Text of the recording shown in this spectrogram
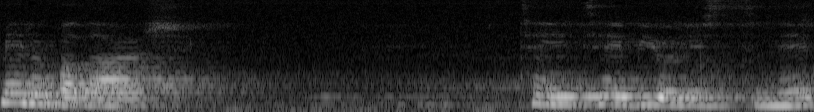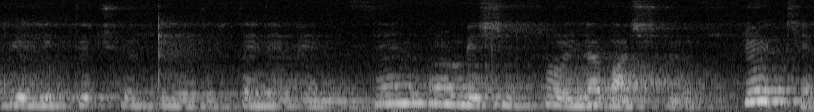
Merhabalar. TYT biyolojisini birlikte çözüyoruz denememizin 15. soruyla başlıyoruz. Diyor ki,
